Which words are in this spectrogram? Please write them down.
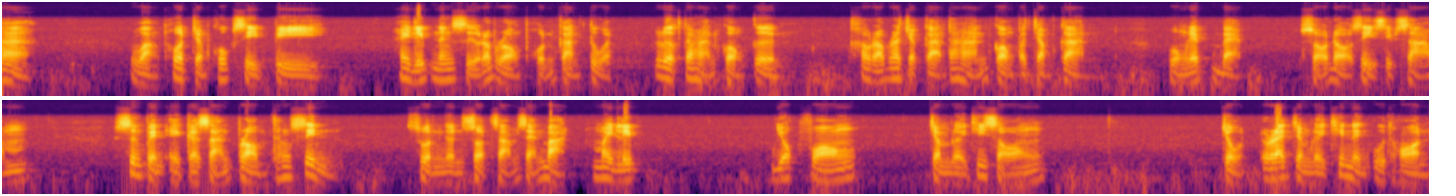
265 หว่างโทษจำคุก 4 ปี ให้ลิบหนังสือรับรองผลการตรวจเลือกทหารกองเกิน เข้ารับราชการทหารกองประจำการ วงเล็บแบบสอดอ43 ซึ่งเป็นเอกสารปลอมทั้งสิ้น ส่วนเงินสด 300,000บาทไม่ลิบ ยกฟ้อง จำเลยที่สอง โจทย์และจำเลยที่หนึ่งอุทธรณ์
